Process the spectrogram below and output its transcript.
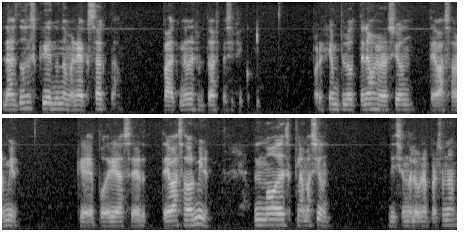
las dos se escriben de una manera exacta para tener un resultado específico. Por ejemplo, tenemos la oración te vas a dormir, que podría ser te vas a dormir, en modo de exclamación, diciéndole a una persona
